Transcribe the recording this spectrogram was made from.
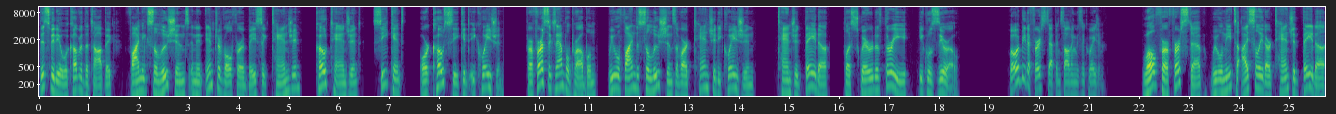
This video will cover the topic finding solutions in an interval for a basic tangent, cotangent, secant, or cosecant equation. For our first example problem, we will find the solutions of our tangent equation, tangent theta plus square root of 3 equals 0. What would be the first step in solving this equation? Well, for our first step, we will need to isolate our tangent theta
